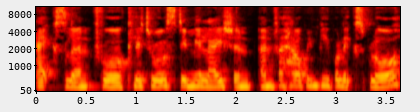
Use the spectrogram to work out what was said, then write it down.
excellent for clitoral stimulation and for helping people explore.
